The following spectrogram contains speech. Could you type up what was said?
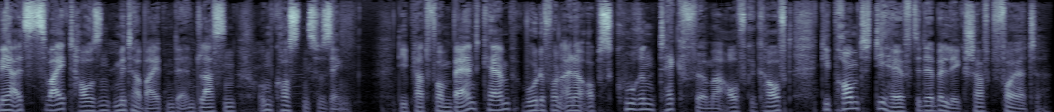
mehr als 2000 Mitarbeitende entlassen, um Kosten zu senken. Die Plattform Bandcamp wurde von einer obskuren Tech-Firma aufgekauft, die prompt die Hälfte der Belegschaft feuerte.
